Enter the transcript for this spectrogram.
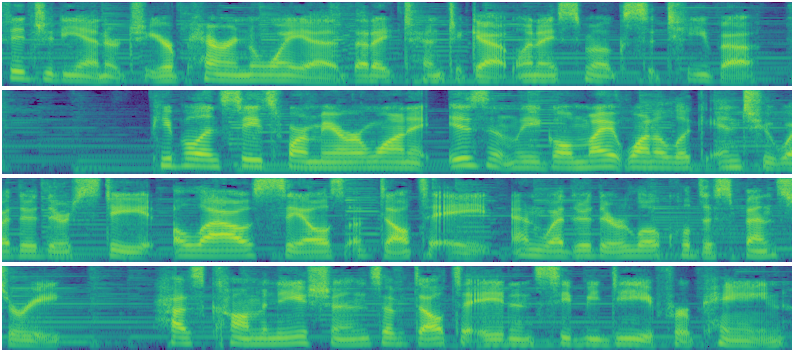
fidgety energy or paranoia that I tend to get when I smoke sativa. People in states where marijuana isn't legal might want to look into whether their state allows sales of Delta 8 and whether their local dispensary has combinations of Delta 8 and CBD for pain.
